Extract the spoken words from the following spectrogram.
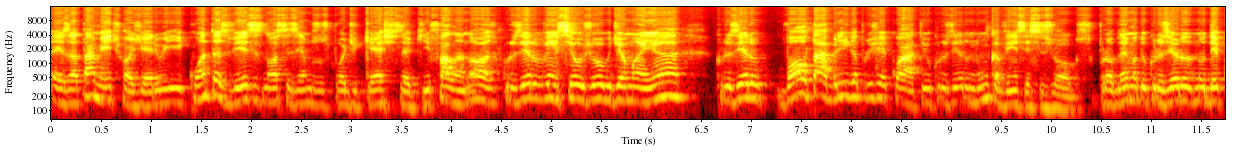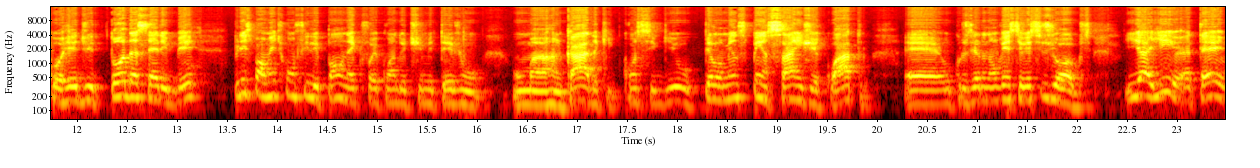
É, exatamente, Rogério. E quantas vezes nós fizemos os podcasts aqui falando, ó, o Cruzeiro venceu o jogo de amanhã, Cruzeiro volta a briga para o G4 e o Cruzeiro nunca vence esses jogos. O problema do Cruzeiro no decorrer de toda a Série B, principalmente com o Filipão, né, que foi quando o time teve um, uma arrancada que conseguiu pelo menos pensar em G4, é, o Cruzeiro não venceu esses jogos. E aí, até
